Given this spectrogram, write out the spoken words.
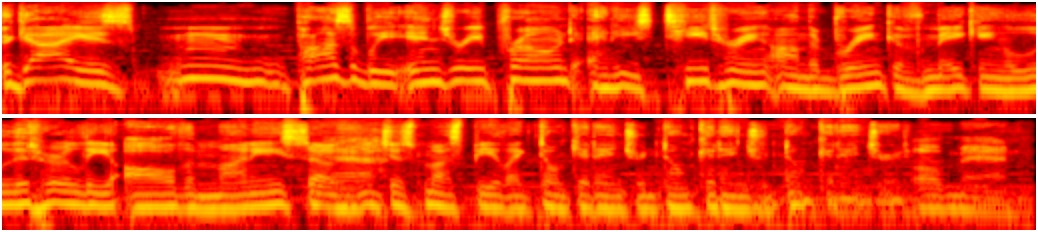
the guy is mm, possibly injury prone and he's teetering on the brink of making literally all the money. So Yeah. he just must be like, don't get injured, don't get injured, don't get injured. Oh man.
